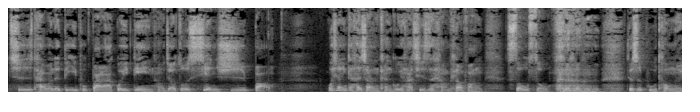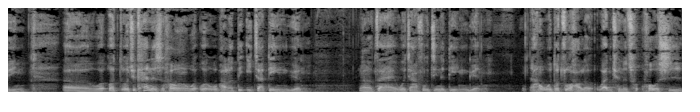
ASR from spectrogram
是台湾的第一部巴拉圭电影，哈，叫做《现尸报》。我想应该很少人看过，因为它其实好像票房收收，就是普通而已。呃，我我我去看的时候，我我我跑了第一家电影院，呃，在我家附近的电影院。然后我都做好了万全的措措施，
